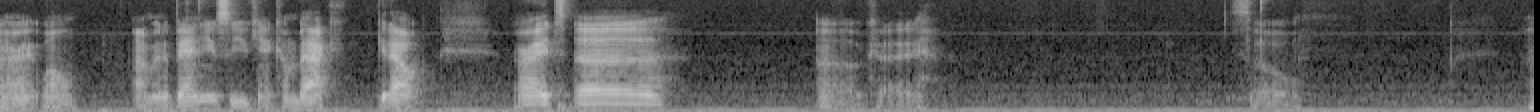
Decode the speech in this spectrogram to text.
Alright, well, I'm going to ban you so you can't come back. Get out. Alright, uh... Okay. So... Uh...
